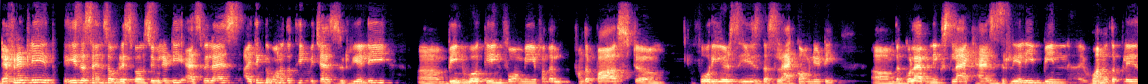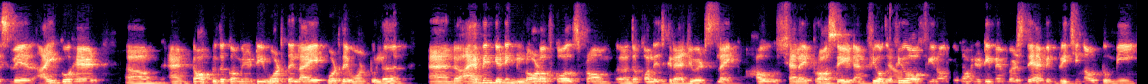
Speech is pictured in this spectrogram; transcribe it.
Definitely, there is a sense of responsibility as well as I think the one of the thing which has really uh, been working for me from the from the past uh, four years is the Slack community. Um, the Collabnix Slack has really been one of the places where I go ahead um, and talk to the community what they like, what they want to learn, and i have been getting a lot of calls from uh, the college graduates like how shall i proceed? And few of the yeah. few of you know the community members they have been reaching out to me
